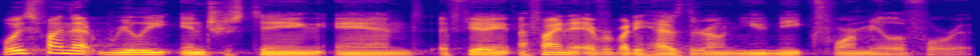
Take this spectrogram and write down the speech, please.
always find that really interesting, and I feel I find that everybody has their own unique formula for it.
